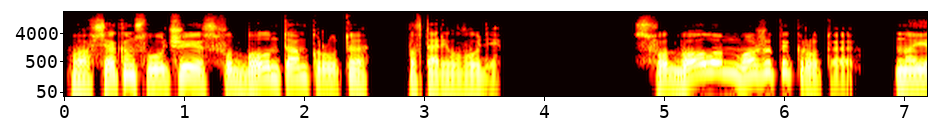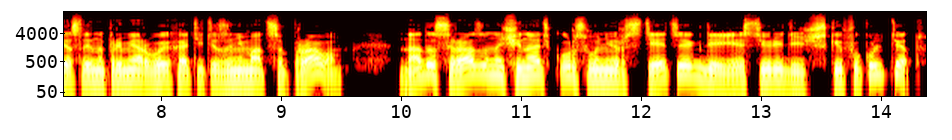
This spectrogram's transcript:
«Во всяком случае, с футболом там круто», — повторил Вуди. «С футболом, может, и круто. Но если, например, вы хотите заниматься правом, надо сразу начинать курс в университете, где есть юридический факультет.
